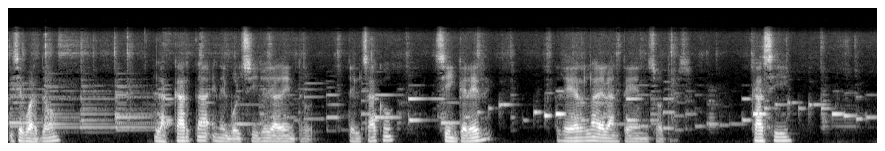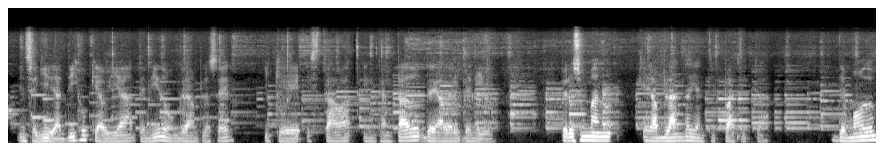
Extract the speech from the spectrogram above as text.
y se guardó la carta en el bolsillo de adentro del saco sin querer leerla delante de nosotros. Casi enseguida dijo que había tenido un gran placer y que estaba encantado de haber venido, pero su mano era blanda y antipática, de modo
